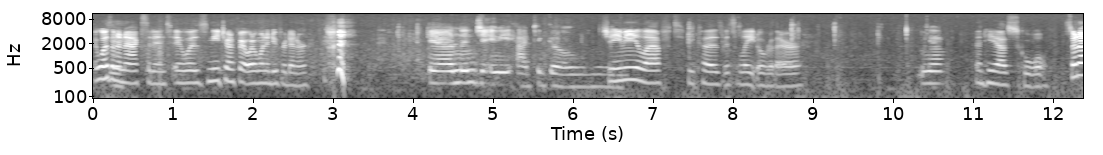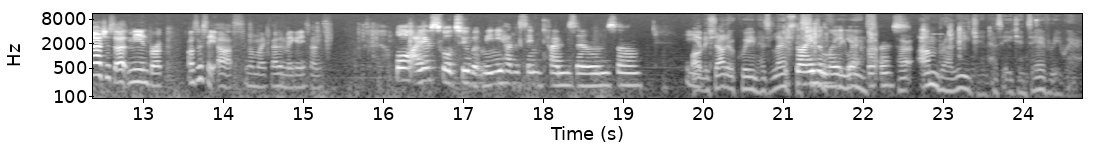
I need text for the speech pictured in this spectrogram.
It wasn't an accident. It was me trying to figure out what I want to do for dinner. Yeah, and then Jamie had to go. Jamie left because it's late over there, Yeah. and he has school. So now it's just uh, me and Brooke. I was gonna say us, and I'm like, that didn't make any sense. Well, I have school too, but me and you have the same time zone, so While Yep. the Shadow Queen has left It's the not even late yet Winds, for us. her Umbra Legion has agents everywhere.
